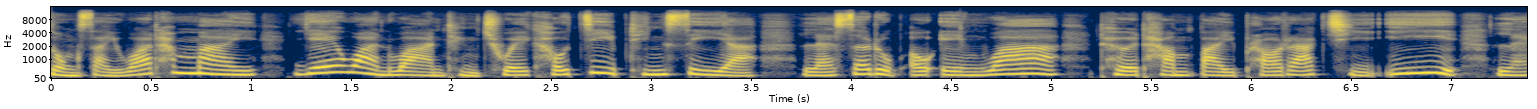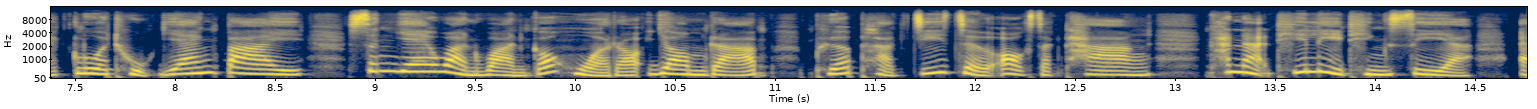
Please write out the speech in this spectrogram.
สงสัยว่าทำไม เย่หวานหวานถึงช่วยเขาจีบทิ้งเสีย และสรุปเอาเองว่า เธอทำไปเพราะรักฉีอี้ และกลัวถูกแย่งไป ซึ่งเย่หวานหวานก็หัวเราะยอมรับ เพื่อผลักจี้เจ๋อออกจากทาง ขณะที่หลีทิ้งเสีย แอ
